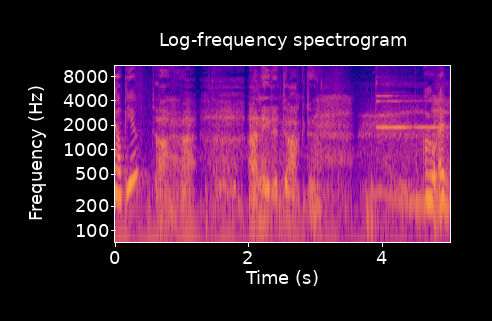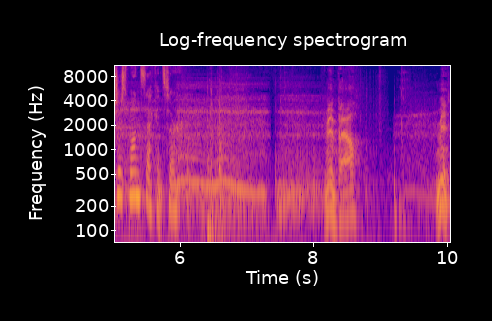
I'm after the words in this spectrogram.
Help you? Doc, I, I need a doctor. Oh, uh, just one second, sir. Come in, pal. Come in.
